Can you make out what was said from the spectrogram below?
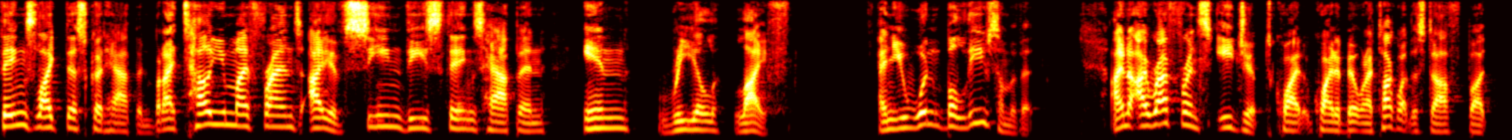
things like this could happen. But I tell you, my friends, I have seen these things happen in real life. And you wouldn't believe some of it. I, I reference Egypt quite, quite a bit when I talk about this stuff, but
